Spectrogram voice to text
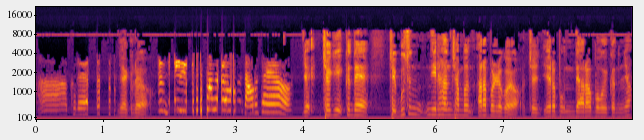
아, 그래요? 예, 그래요. 좀 내일 영상으로 나오세요. 예, 저기, 근데, 저 무슨 일을 하는지 한번 알아보려고요. 저 여러분데 알아보고 있거든요.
